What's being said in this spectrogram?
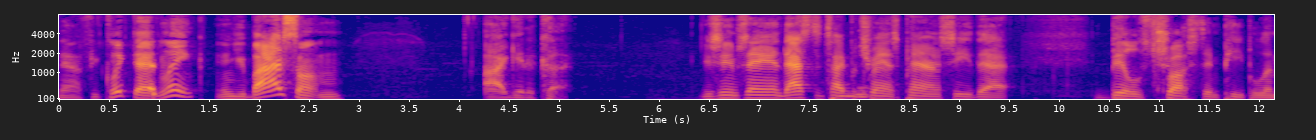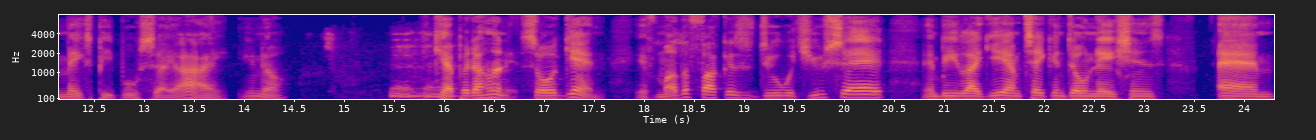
now, if you click that link and you buy something, I get a cut. You see what I'm saying? That's the type of mm-hmm. transparency that builds trust in people and makes people say, all right, you know, you mm-hmm. kept it a hundred. So again, if motherfuckers do what you said and be like, yeah, I'm taking donations and,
